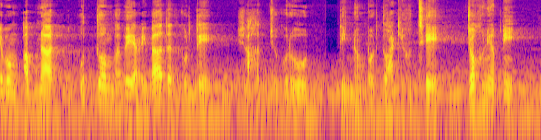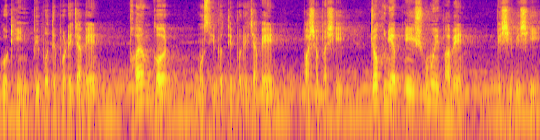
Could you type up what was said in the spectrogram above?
এবং আপনার উত্তমভাবে ইবাদত করতে সাহায্য করুন। তিন নম্বর দোয়াটি হচ্ছে, যখনই আপনি কঠিন বিপদে পড়ে যাবেন, ভয়ঙ্কর মুসিবতে পড়ে যাবেন, পাশাপাশি যখনই আপনি সময় পাবেন, বেশি বেশি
